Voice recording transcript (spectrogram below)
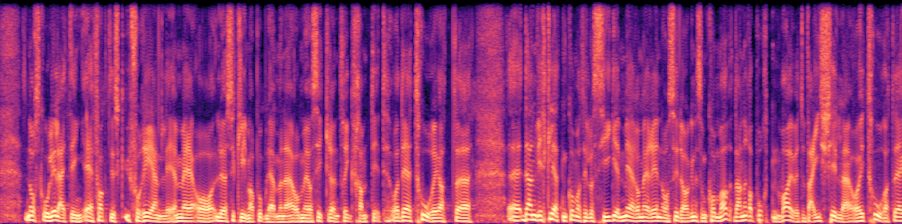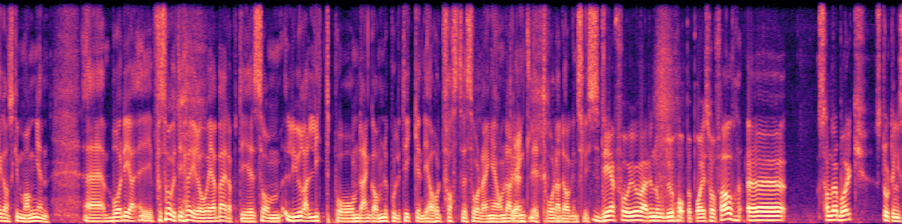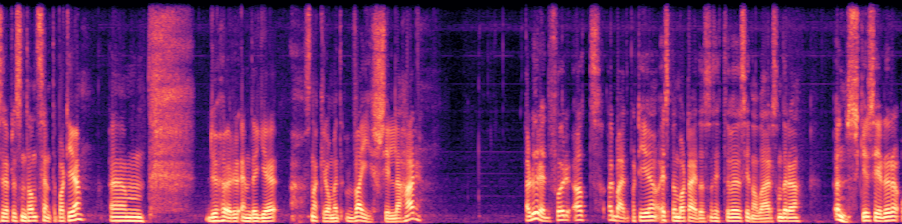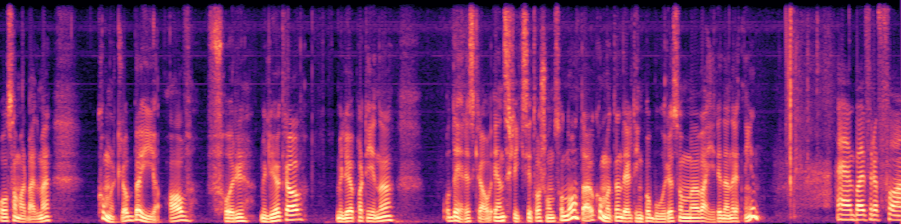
norsk oljeleiting er faktisk uforenlig med å løse klimaproblemene og med å sikre en trygg fremtid. Og Det tror jeg at eh, den virkeligheten kommer til å sige mer og mer inn også i dagene som kommer. Denne rapporten var jo et veiskille, og jeg tror at det er ganske mange, både for så vidt i Høyre og i Arbeiderpartiet, som lurer litt på om den gamle politikken de har holdt fast ved så lenge, om den egentlig tåler dagens lys. Det får jo være noe du håper på i så fall. Uh, Sandra Borch, stortingsrepresentant Senterpartiet. Um, du hører MDG snakker om et veiskille her. Er du redd for at Arbeiderpartiet og Espen Barth Eide, som sitter ved siden av deg her, som dere ønsker, sier dere, å samarbeide med, kommer til å bøye av for miljøkrav, miljøpartiene og deres krav i en slik situasjon som nå? Det er jo kommet en del ting på bordet som veier i den retningen? Eh, bare for å få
